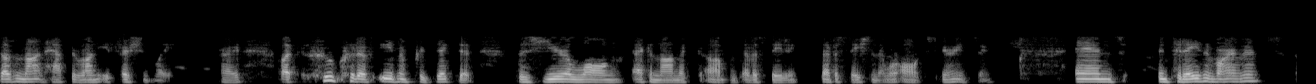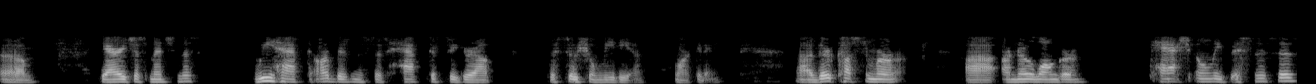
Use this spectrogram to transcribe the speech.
does not have to run efficiently, right? But who could have even predicted this year-long economic um, devastating devastation that we're all experiencing? And in today's environment, um, Gary just mentioned this. We have to, our businesses have to figure out the social media marketing. Uh, their customer uh, are no longer cash-only businesses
